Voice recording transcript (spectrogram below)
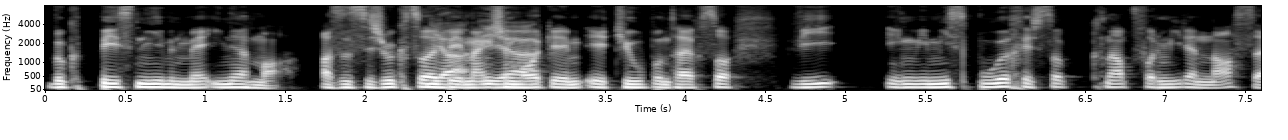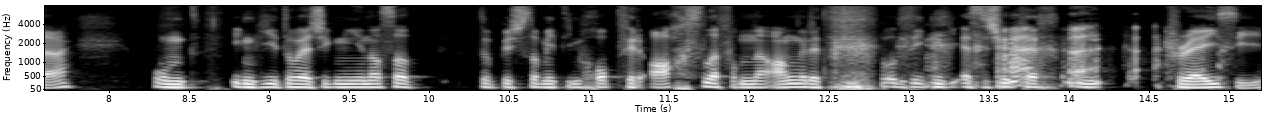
wirklich bis niemand mehr rein mag. Also es ist wirklich so, ich Ja, bin manchmal ja. morgen im in Tube und habe so, wie irgendwie mein Buch ist so knapp vor meiner Nase und irgendwie du hast irgendwie noch so, du bist so mit dem Kopf für Achseln von einem anderen Typ und irgendwie, es ist wirklich crazy.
